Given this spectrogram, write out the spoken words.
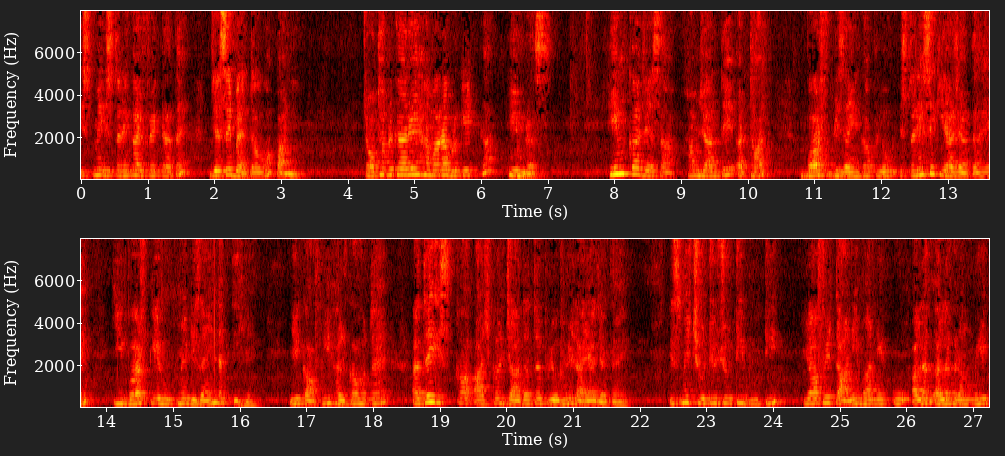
इसमें इस तरह का इफ़ेक्ट आता है, जैसे बहता हुआ पानी। चौथा प्रकार है हमारा ब्रोकेट का हिमरस हिम का जैसा हम जानते हैं, अर्थात बर्फ़ डिज़ाइन का प्रयोग इस तरह से किया जाता है कि बर्फ़ के रूप में डिज़ाइन लगती है। ये काफ़ी हल्का होता है, अतः इसका आजकल ज़्यादातर प्रयोग में लाया जाता है। इसमें छोटी छोटी बूटी या फिर ताने बाने को अलग अलग रंग में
